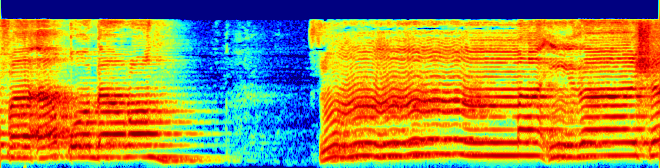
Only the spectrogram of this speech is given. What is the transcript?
فَأَقْبَرَهُ. ثُمَّ إِذَا شَاءَ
